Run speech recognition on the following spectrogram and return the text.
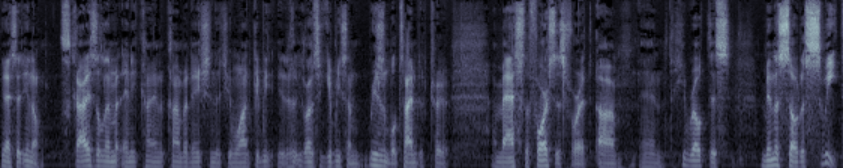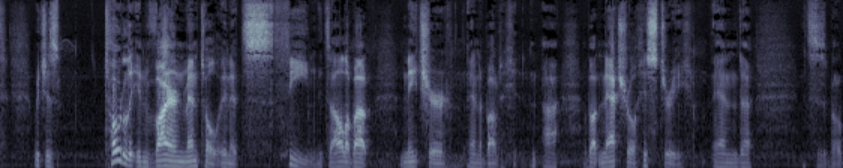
Know, I said, you know, sky's the limit. Any kind of combination that you want, give me as long as you give me some reasonable time to try to amass the forces for it. Um, and he wrote this Minnesota Suite, which is totally environmental in its theme. It's all about nature and about uh, about natural history, and uh, it's about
